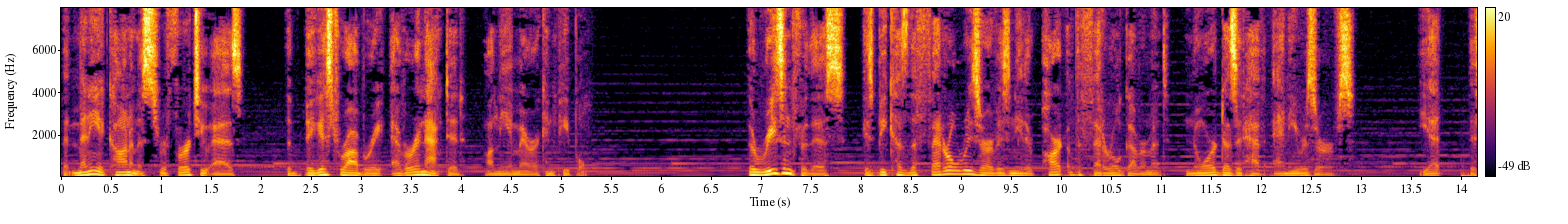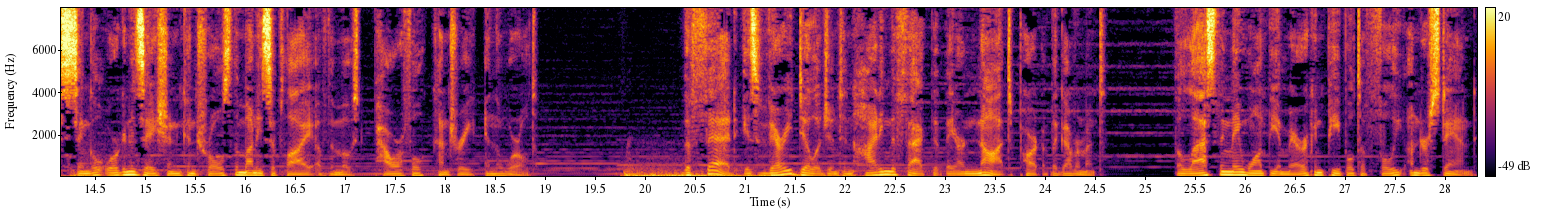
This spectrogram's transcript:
that many economists refer to as the biggest robbery ever enacted on the American people. The reason for this is because the Federal Reserve is neither part of the federal government nor does it have any reserves. Yet, this single organization controls the money supply of the most powerful country in the world. The Fed is very diligent in hiding the fact that they are not part of the government. The last thing they want the American people to fully understand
